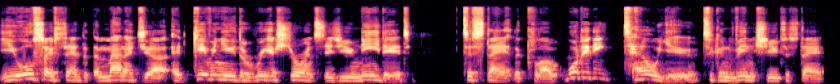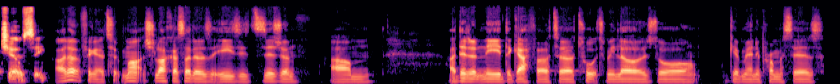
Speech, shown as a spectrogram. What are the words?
You also said that the manager had given you the reassurances you needed to stay at the club. What did he tell you to convince you to stay at Chelsea? I don't think it took much. Like I said, it was an easy decision. Um, I didn't need the gaffer to talk to me loads or give me any promises.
